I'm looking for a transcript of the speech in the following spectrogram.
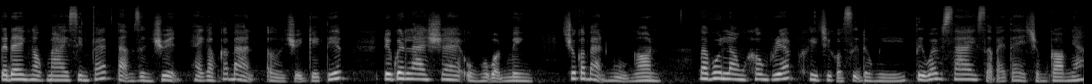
Tới đây Ngọc Mai xin phép tạm dừng chuyện. Hẹn gặp các bạn ở chuyện kế tiếp. Đừng quên like, share, ủng hộ bọn mình. Chúc các bạn ngủ ngon và vui lòng không rep khi chưa có sự đồng ý từ website sởbáitè.com nhé.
